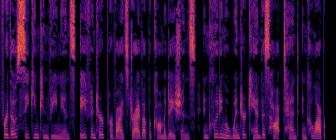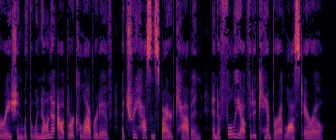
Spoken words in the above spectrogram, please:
For those seeking convenience, Aefintyr provides drive-up accommodations, including a winter canvas hot tent in collaboration with the Winona Outdoor Collaborative, a treehouse-inspired cabin, and a fully outfitted camper at Lost Arrow,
